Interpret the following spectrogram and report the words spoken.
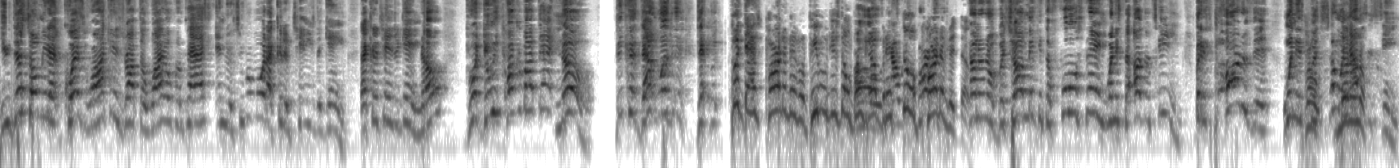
You just told me that Quez Watkins dropped a wide open pass in the Super Bowl that could have changed the game. That could have changed the game. No, but do we talk about that? No, because that wasn't. That, But that's part of it. But people just don't bring it up. oh, But it's still a part part of of it. though. No, no, no. But y'all make it the full thing when it's the other team. But it's part of it when it's Bro, with someone no, no. else's team.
